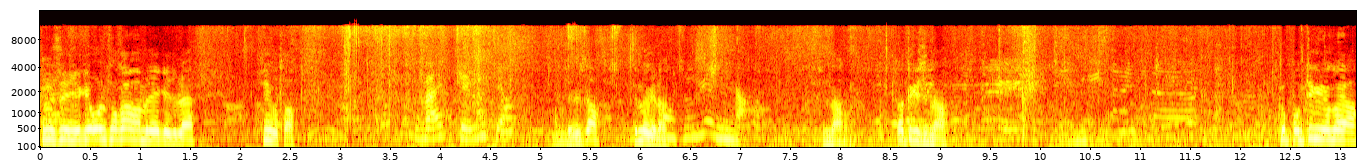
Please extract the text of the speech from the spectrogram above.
그래서 여기 온 소감 한번 얘기해 줄래? 시부터. 맛 재밌어. 재밌어? 신동이는? 신나. 신나? 어떻게 신나? 그 뻥튀기 웬 거야?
